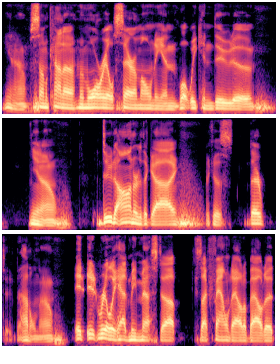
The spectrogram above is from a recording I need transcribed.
you know some kind of memorial ceremony and what we can do to you know do to honor the guy because they're I don't know. It it really had me messed up because I found out about it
